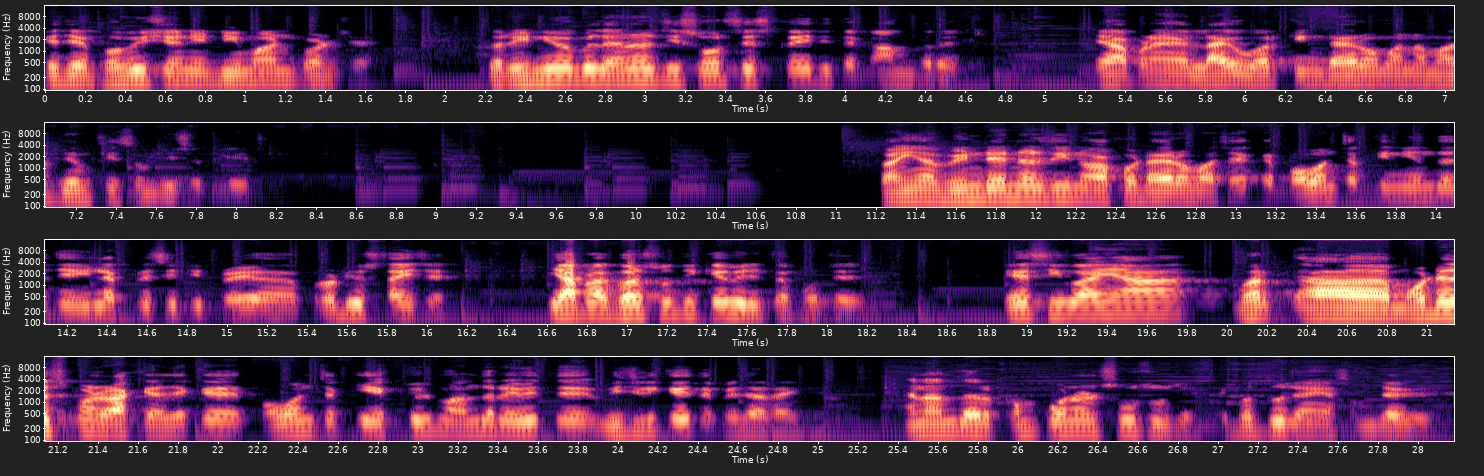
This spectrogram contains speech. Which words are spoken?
કે જે ભવિષ્યની ડિમાન્ડ પણ છે. તો રિન્યુએબલ એનર્જી સોર્સિસ કઈ રીતે કામ કરે છે? એ આપણે લાઈવ વર્કિંગ ડાયરોમાના માધ્યમથી સમજી શકીએ છીએ. તો અહીંયા વિન્ડ એનર્જીનો આખો ડાયરોમાં છે કે પવન ચક્કીની અંદર જે ઇલેક્ટ્રિસિટી પ્રોડ્યુસ થાય છે, એ આપણા ઘર સુધી કેવી રીતે પહોંચે છે? એ સિવાય અહીંયા વર્ક મોડેલ્સ પણ રાખ્યા છે કે પવન ચક્કી એકચ્યુઅલમાં અંદર એવી રીતે વીજળી કેવી રીતે પેદા થાય છે? એના અંદર કમ્પોનન્ટ શું શું છે? એ બધું જ અહીંયા સમજાવ્યું છે.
